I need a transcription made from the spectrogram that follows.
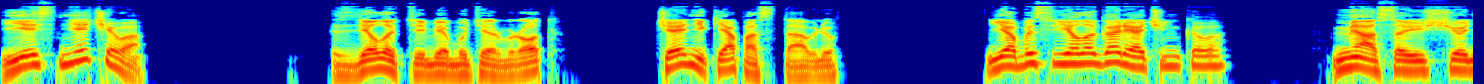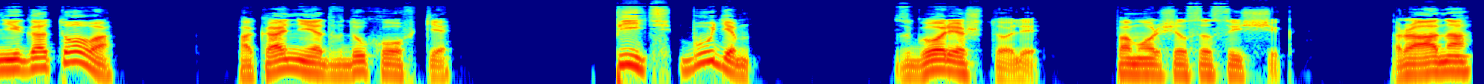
«Есть нечего?» Сделать тебе бутерброд? Чайник я поставлю. Я бы съела горяченького. Мясо еще не готово? Пока нет в духовке. Пить будем? С горя, что ли? Поморщился сыщик. Рано.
